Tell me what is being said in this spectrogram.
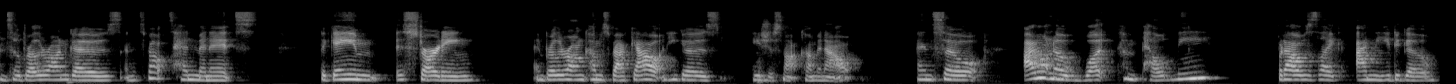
And so Brother Ron goes, and it's about 10 minutes. The game is starting, and Brother Ron comes back out and he goes, He's just not coming out. And so I don't know what compelled me, but I was like, I need to go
